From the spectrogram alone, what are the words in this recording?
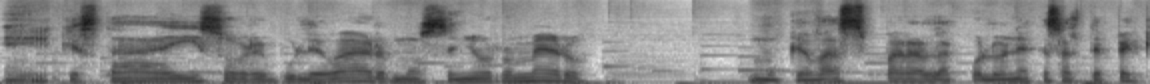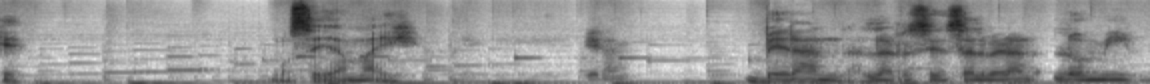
eh, que está ahí sobre el bulevar Monseñor Romero, como que vas para la colonia Casaltepeque. ¿Cómo se llama ahí? Veranda, la residencial veranda, lo mismo.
